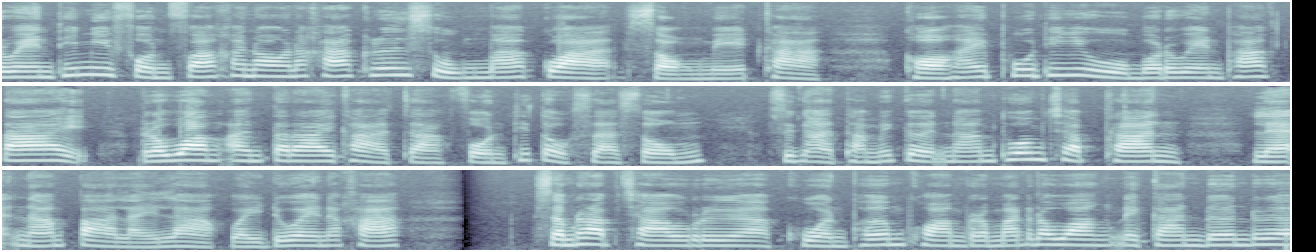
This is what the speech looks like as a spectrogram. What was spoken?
ริเวณที่มีฝนฟ้าขนองนะคะ คลื่นสูงมากกว่า 2 เมตรค่ะ ขอให้ผู้ที่อยู่บริเวณภาคใต้ ระวังอันตรายค่ะจากฝนที่ตกสะสม ซึ่งอาจทำให้เกิดน้ำท่วมฉับพลัน และน้ำป่าไหลหลากไว้ด้วยนะคะสำหรับชาวเรือควรเพิ่มความระมัดระวังในการเดินเรือ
